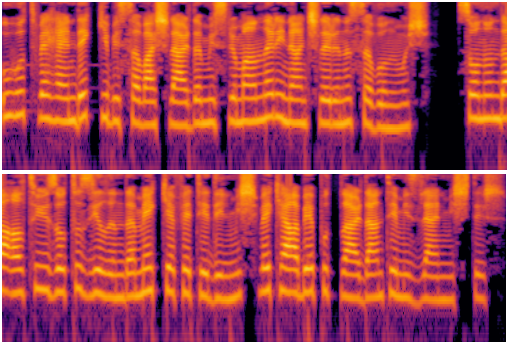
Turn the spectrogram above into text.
Uhud ve Hendek gibi savaşlarda Müslümanlar inançlarını savunmuş, sonunda 630 yılında Mekke fethedilmiş ve Kabe putlardan temizlenmiştir.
